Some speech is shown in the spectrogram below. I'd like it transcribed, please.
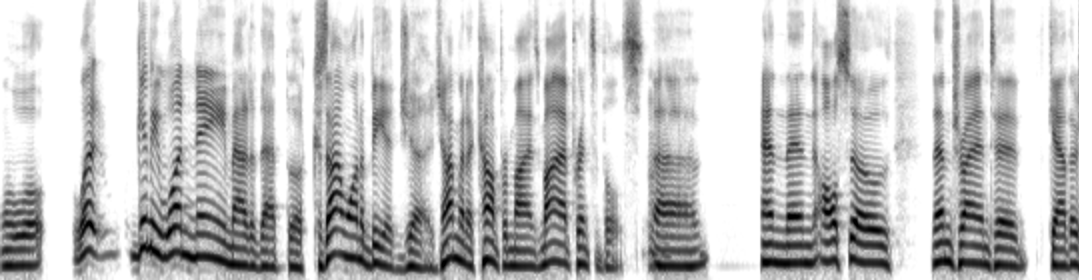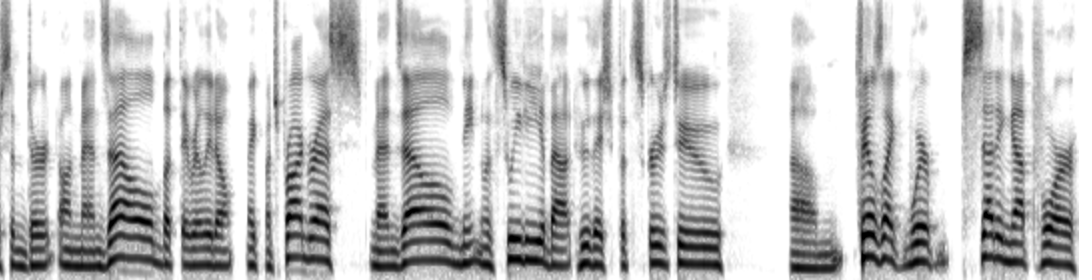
"Well, what? Give me one name out of that book because I want to be a judge. I'm going to compromise my principles." Mhm. Uh, and then also them trying to gather some dirt on Mansell, but they really don't make much progress. Mansell meeting with Sweetie about who they should put the screws to. Um, feels like we're setting up for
